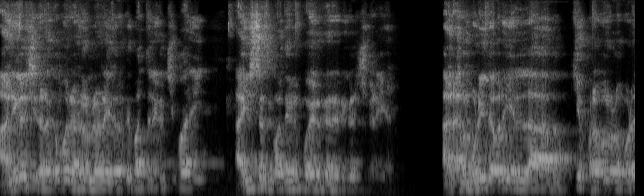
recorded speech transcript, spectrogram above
நிகழ்ச்சி நிகழ்ச்சி நடக்கும்போது நடுவில் இது வந்து மற்ற நிகழ்ச்சி மாதிரி அஹ், இஷ்டத்துக்கு வந்துட்டு போயிருக்கிற நிகழ்ச்சி கிடையாது. நாங்கள் முடிந்தவரை எல்லா முக்கிய பிரபலங்களும் கூட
